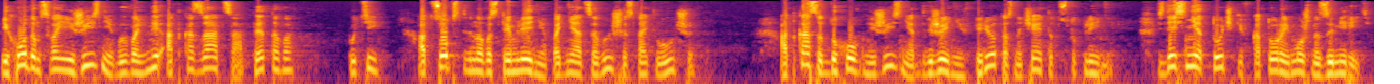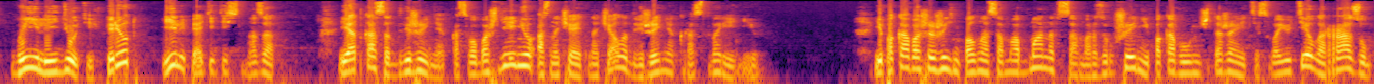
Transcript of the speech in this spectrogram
И ходом своей жизни вы вольны отказаться от этого пути. От собственного стремления подняться выше, стать лучше. Отказ от духовной жизни, от движения вперед означает отступление. Здесь нет точки, в которой можно замереть. Вы или идете вперед, или пятитесь назад. И отказ от движения к освобождению означает начало движения к растворению. И пока ваша жизнь полна самообманов, саморазрушений, пока вы уничтожаете свое тело, разум,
